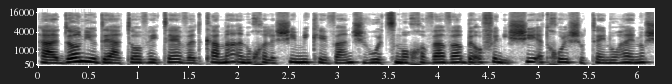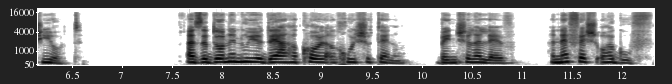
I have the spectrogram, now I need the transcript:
האדון יודע טוב היטב עד כמה אנו חלשים מכיוון שהוא עצמו חווה באופן אישי את חולשותינו האנושיות. אז אדוננו יודע הכל על חולשותנו, בין של הלב, הנפש או הגוף.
